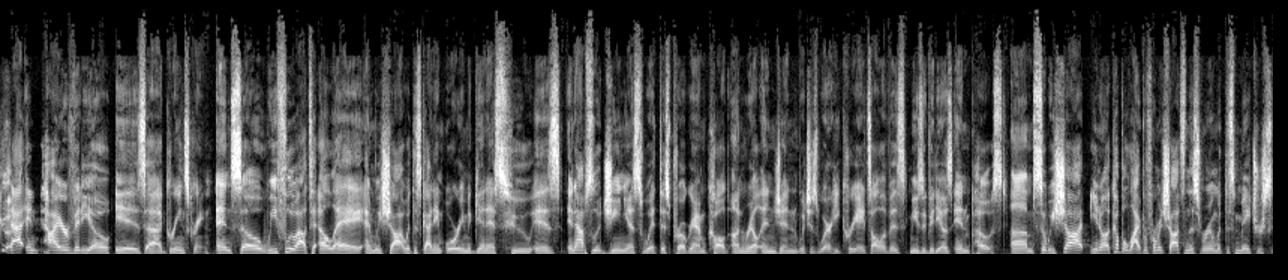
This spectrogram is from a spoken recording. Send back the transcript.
Good. that entire video is uh, green screen. And so we flew out to LA and we shot with this guy named Ori McGinnis, who is an absolute genius with this program called Unreal Engine, which is where he creates all of his music videos in post. Um, so we shot, you know, a couple live performance shots in this room with this matrix,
